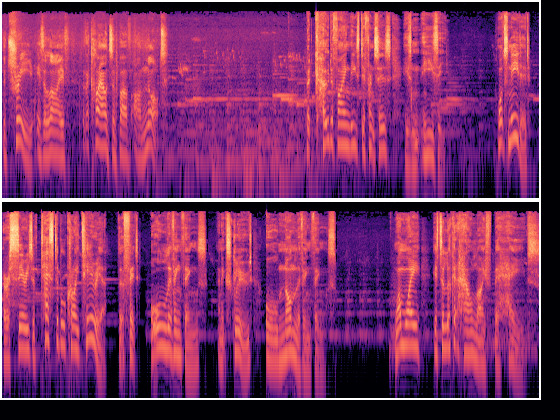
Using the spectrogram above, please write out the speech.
The tree is alive, but the clouds above are not. But codifying these differences isn't easy. What's needed are a series of testable criteria that fit all living things and exclude all non living things. One way is to look at how life behaves.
